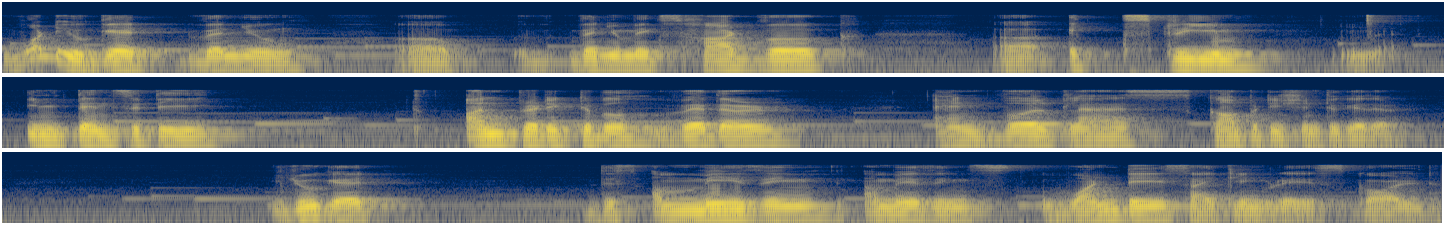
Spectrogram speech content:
What do you get when you uh, when you mix hard work, uh, extreme mm, intensity, unpredictable weather, and world class competition together? You get this amazing, amazing one day cycling race called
